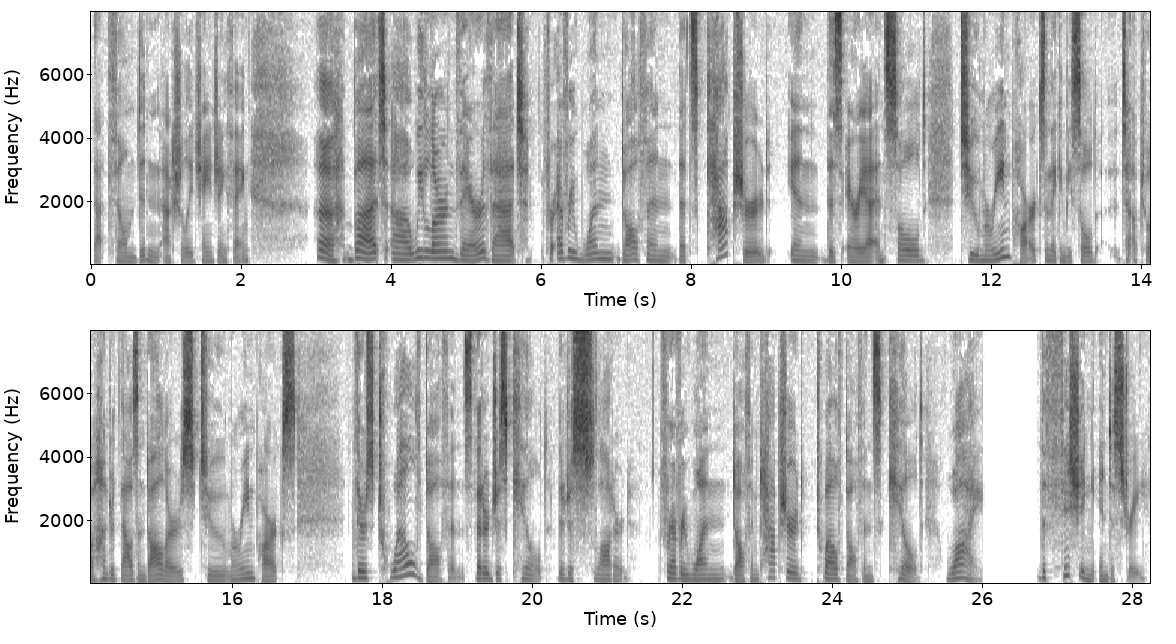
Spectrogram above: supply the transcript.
that film didn't actually change anything. Uh, but we learned there that for every one dolphin that's captured in this area and sold to marine parks, and they can be sold to up to $100,000 to marine parks. There's 12 dolphins that are just killed, they're just slaughtered. For every one dolphin captured, 12 dolphins killed. Why? The fishing industry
